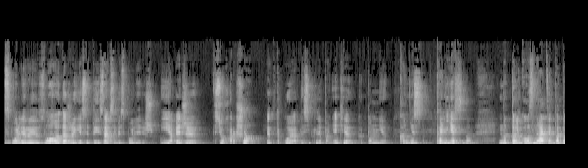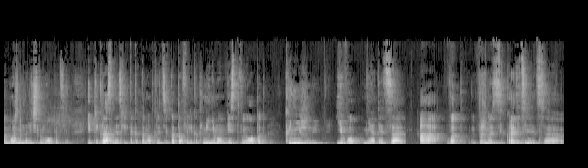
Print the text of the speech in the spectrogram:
Спойлеры зло, даже если ты сам себе спойлеришь. И опять же, все хорошо, это такое относительное понятие, как по мне. Конечно. Конечно. Но только узнать об этом можно на личном опыте. И прекрасно, если ты к этому открытию готов, или как минимум весь твой опыт книжный его не отрицает. А вот вернусь к родительнице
